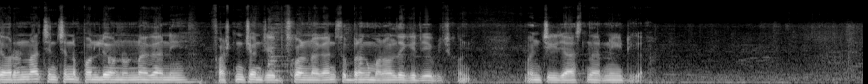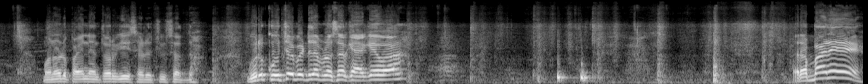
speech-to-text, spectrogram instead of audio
ఎవరన్నా చిన్న చిన్న పనులు ఏమైనా ఉన్నా కానీ ఫస్ట్ నుంచి ఏమైనా చేయించుకోవాలన్నా కానీ శుభ్రంగా మన వాళ్ళ దగ్గర చేయించుకోండి మంచిగా చేస్తున్నారు నీట్గా. మనోడు పైన ఎంతవరకు చేశాడో చూసేద్దాం. గురు కూర్చోబెట్టేటప్పుడు ఒకసారి కేకేవా? రబ్బాని!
